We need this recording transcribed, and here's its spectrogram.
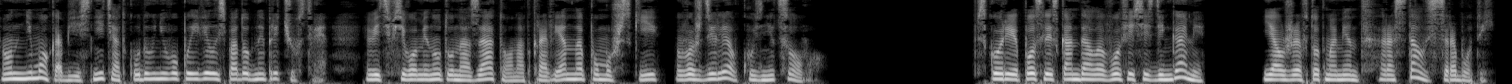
Он не мог объяснить, откуда у него появилось подобное предчувствие, ведь всего минуту назад он откровенно по-мужски вожделел Кузнецову. Вскоре после скандала в офисе с деньгами я уже в тот момент рассталась с работой.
